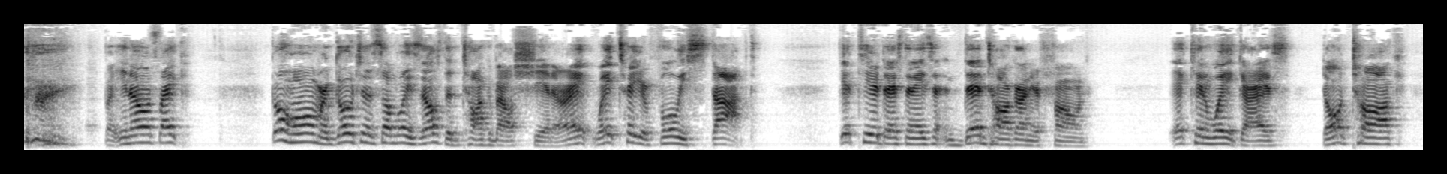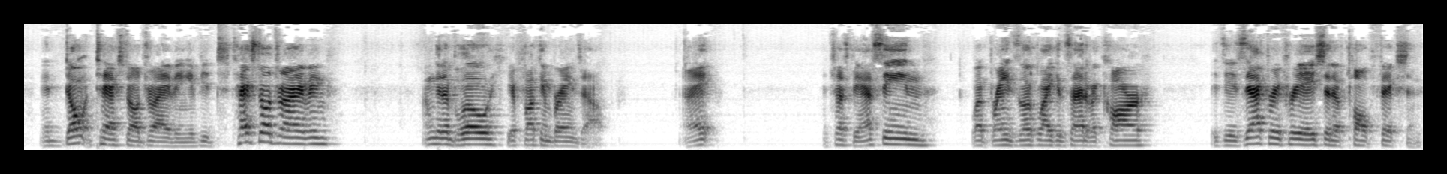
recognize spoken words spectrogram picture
but you know, it's like go home or go to someplace else to talk about shit, alright? Wait till you're fully stopped. Get to your destination and then talk on your phone. It can wait, guys. Don't talk and don't text while driving. If you text while driving, I'm gonna blow your fucking brains out. Alright? And trust me, I've seen what brains look like inside of a car. It's the exact recreation of Pulp Fiction.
